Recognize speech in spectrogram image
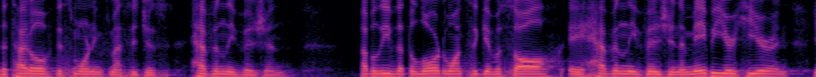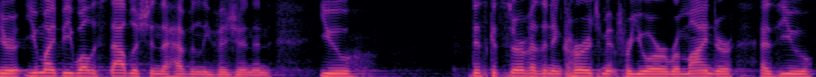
the title of this morning's message is Heavenly Vision. I believe that the Lord wants to give us all a heavenly vision. And maybe you're here and you're, you might be well established in the heavenly vision, and you this could serve as an encouragement for you or a reminder as you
